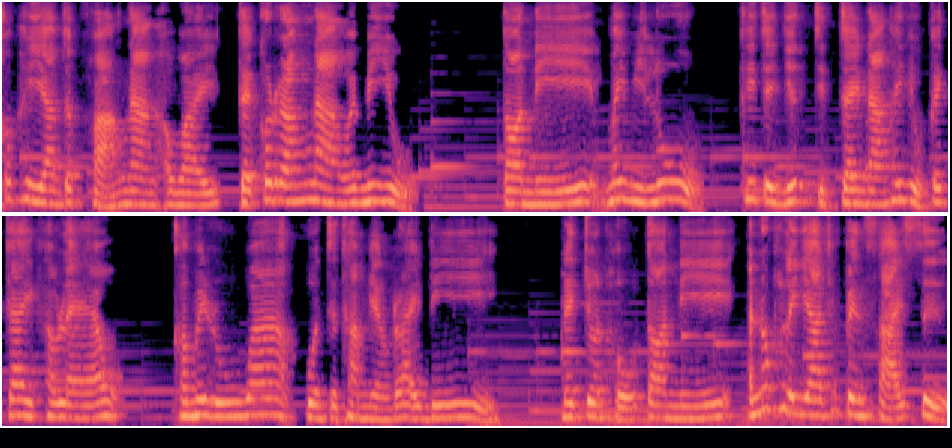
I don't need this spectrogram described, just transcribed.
ก็พยายามจะขวางนางเอาไว้ แต่ก็รั้งนางไว้ไม่อยู่ ตอนนี้ไม่มีลูกที่จะยึดจิตใจนางให้อยู่ใกล้ ๆเขาแล้ว เขาไม่รู้ว่าควรจะทำอย่างไรดี ในจนโหตอนนี้ อนุภรยาที่เป็นสายสืบ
